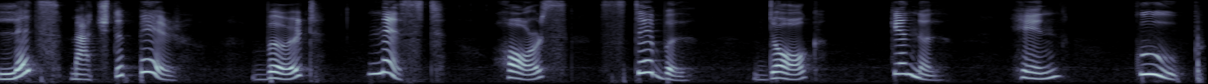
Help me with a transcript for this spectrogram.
Let's match the pair. Bird, nest horse, stable, dog, kennel, hen, coop,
